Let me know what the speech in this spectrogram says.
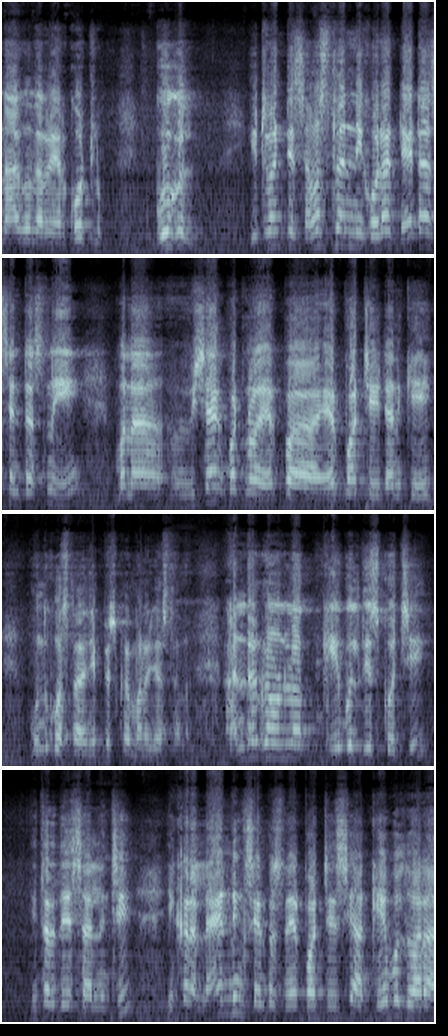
నాలుగు వందల అరవై ఆరు కోట్లు గూగుల్ ఇటువంటి సంస్థలన్నీ కూడా డేటా సెంటర్స్ని మన విశాఖపట్నంలో ఏర్పా ఏర్పాటు చేయడానికి ముందుకు వస్తారని చెప్పేసి కూడా మనం చేస్తాను. అండర్ గ్రౌండ్లో కేబుల్ తీసుకొచ్చి ఇతర దేశాల నుంచి ఇక్కడ ల్యాండింగ్ సెంటర్స్ ఏర్పాటు చేసి ఆ కేబుల్ ద్వారా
